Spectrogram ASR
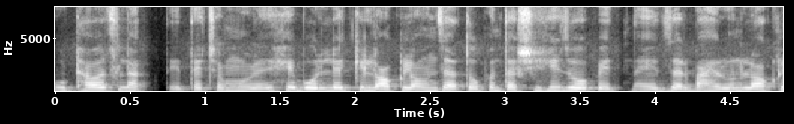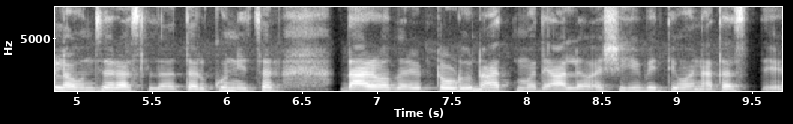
उठावंच लागते. त्याच्यामुळे हे बोलले की लॉक लावून जातो पण तशीही झोप येत नाही. जर बाहेरून लॉक लावून जर असलं तर कुणी जर दार वगैरे तोडून आतमध्ये आलं अशीही भीती मनात असते.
